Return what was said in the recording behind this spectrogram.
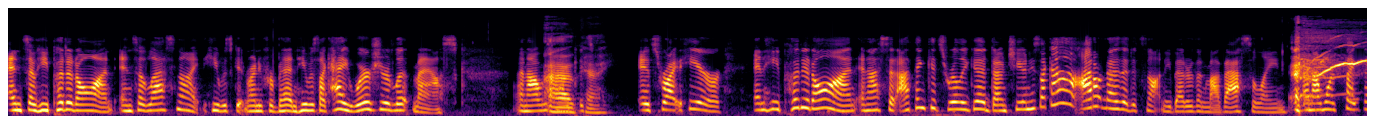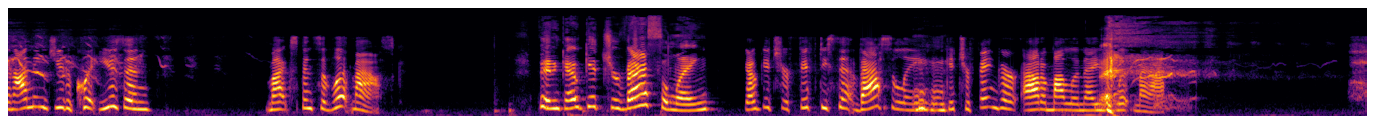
And so he put it on, and so last night he was getting ready for bed, and he was like, "Hey, where's your lip mask?" And I was like, "It's Okay. it's right here. And he put it on, and I said, I think it's really good, don't you? And he's like, ah, I don't know that it's not any better than my Vaseline. And I want to say, then I need you to quit using my expensive lip mask. Then go get your Vaseline. Go get your 50 cent Vaseline and mm-hmm. get your finger out of my Laneige lip mask.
